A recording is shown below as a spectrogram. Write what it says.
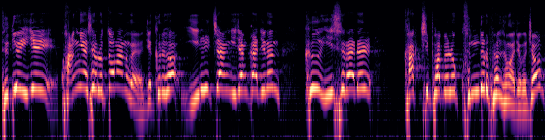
드디어 이제 광야 세로 떠나는 거예요. 이제 그래서 1장, 2장까지는 그 이스라엘을 각 지파별로 군대로 편성하죠. 그렇죠?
